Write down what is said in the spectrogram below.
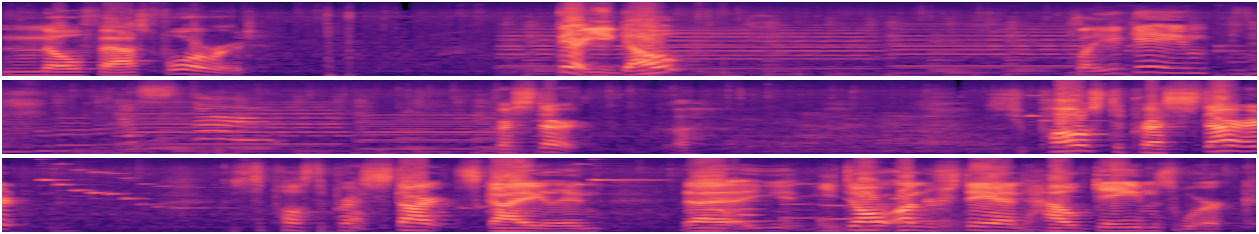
no fast forward. There you go. Play a game. Let's start. Press start. Ugh. Supposed to press start. You're supposed to press start, Skylin. Uh, you, you don't understand how games work.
